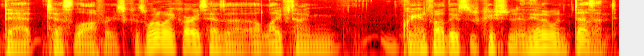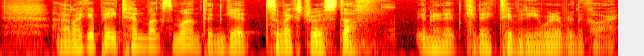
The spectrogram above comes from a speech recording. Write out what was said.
that Tesla offers because one of my cars has a, a, lifetime grandfather subscription and the other one doesn't. And I could pay 10 bucks a month and get some extra stuff, internet connectivity or whatever in the car.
